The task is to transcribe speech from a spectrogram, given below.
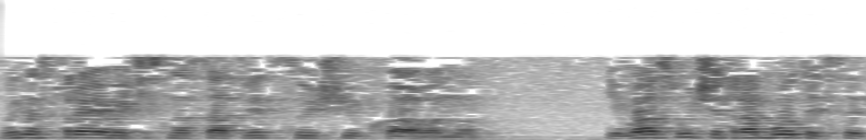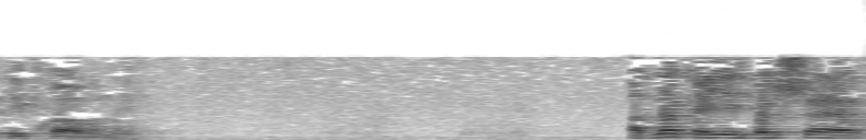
Вы настраиваетесь на соответствующую бхавану. И вас учат работать с этой бхаваной – Однако есть большая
